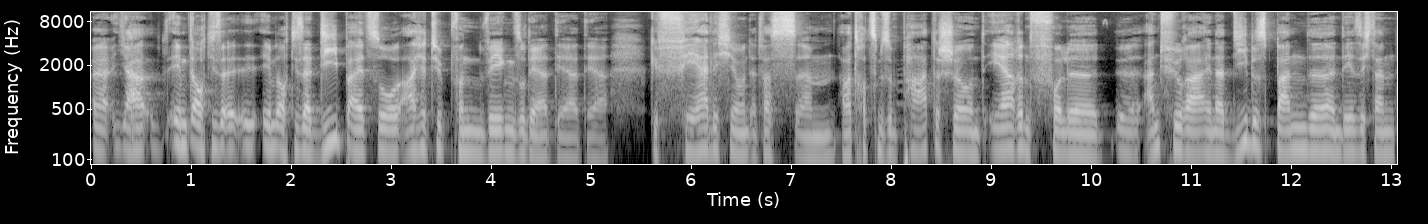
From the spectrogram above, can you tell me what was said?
äh, ja, eben auch dieser, eben auch dieser Dieb als so Archetyp von wegen so der, der, der gefährliche und etwas, ähm, aber trotzdem sympathische und ehrenvolle äh, Anführer einer Diebesbande, in den sich dann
